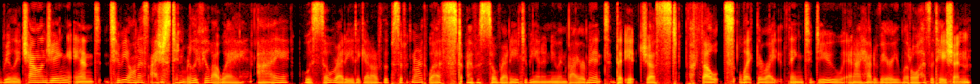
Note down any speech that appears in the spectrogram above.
really challenging. And to be honest, I just didn't really feel that way. I was so ready to get out of the Pacific Northwest. I was so ready to be in a new environment that it just felt like the right thing to do. And I had very little hesitation.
